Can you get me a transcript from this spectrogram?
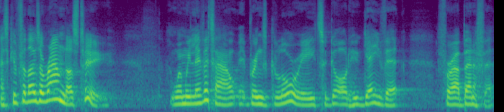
it's good for those around us too. When we live it out, it brings glory to God who gave it for our benefit.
